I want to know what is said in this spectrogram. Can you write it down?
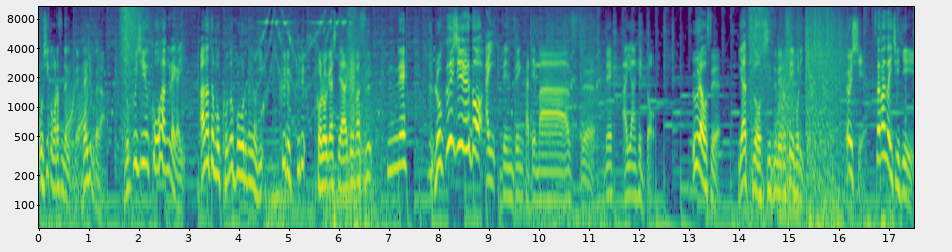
おしっこ漏らすんだけどね。大丈夫かな？60後半ぐらいがいい。あなたもこのボールのようにくるくる転がしてあげますね。65はい全然勝てます。ねアイアンヘッド。ウーラオスやつを沈めろセイボリーよしさあまずは一撃。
